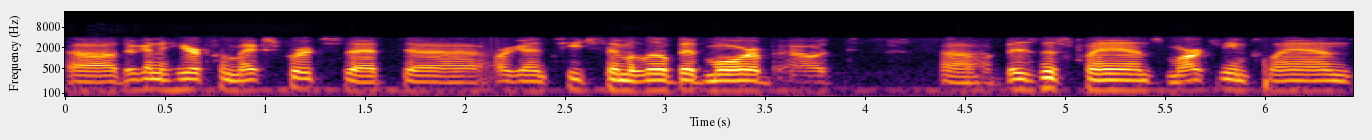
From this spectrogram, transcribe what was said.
Uh, they're going to hear from experts that uh, are going to teach them a little bit more about uh, business plans, marketing plans,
